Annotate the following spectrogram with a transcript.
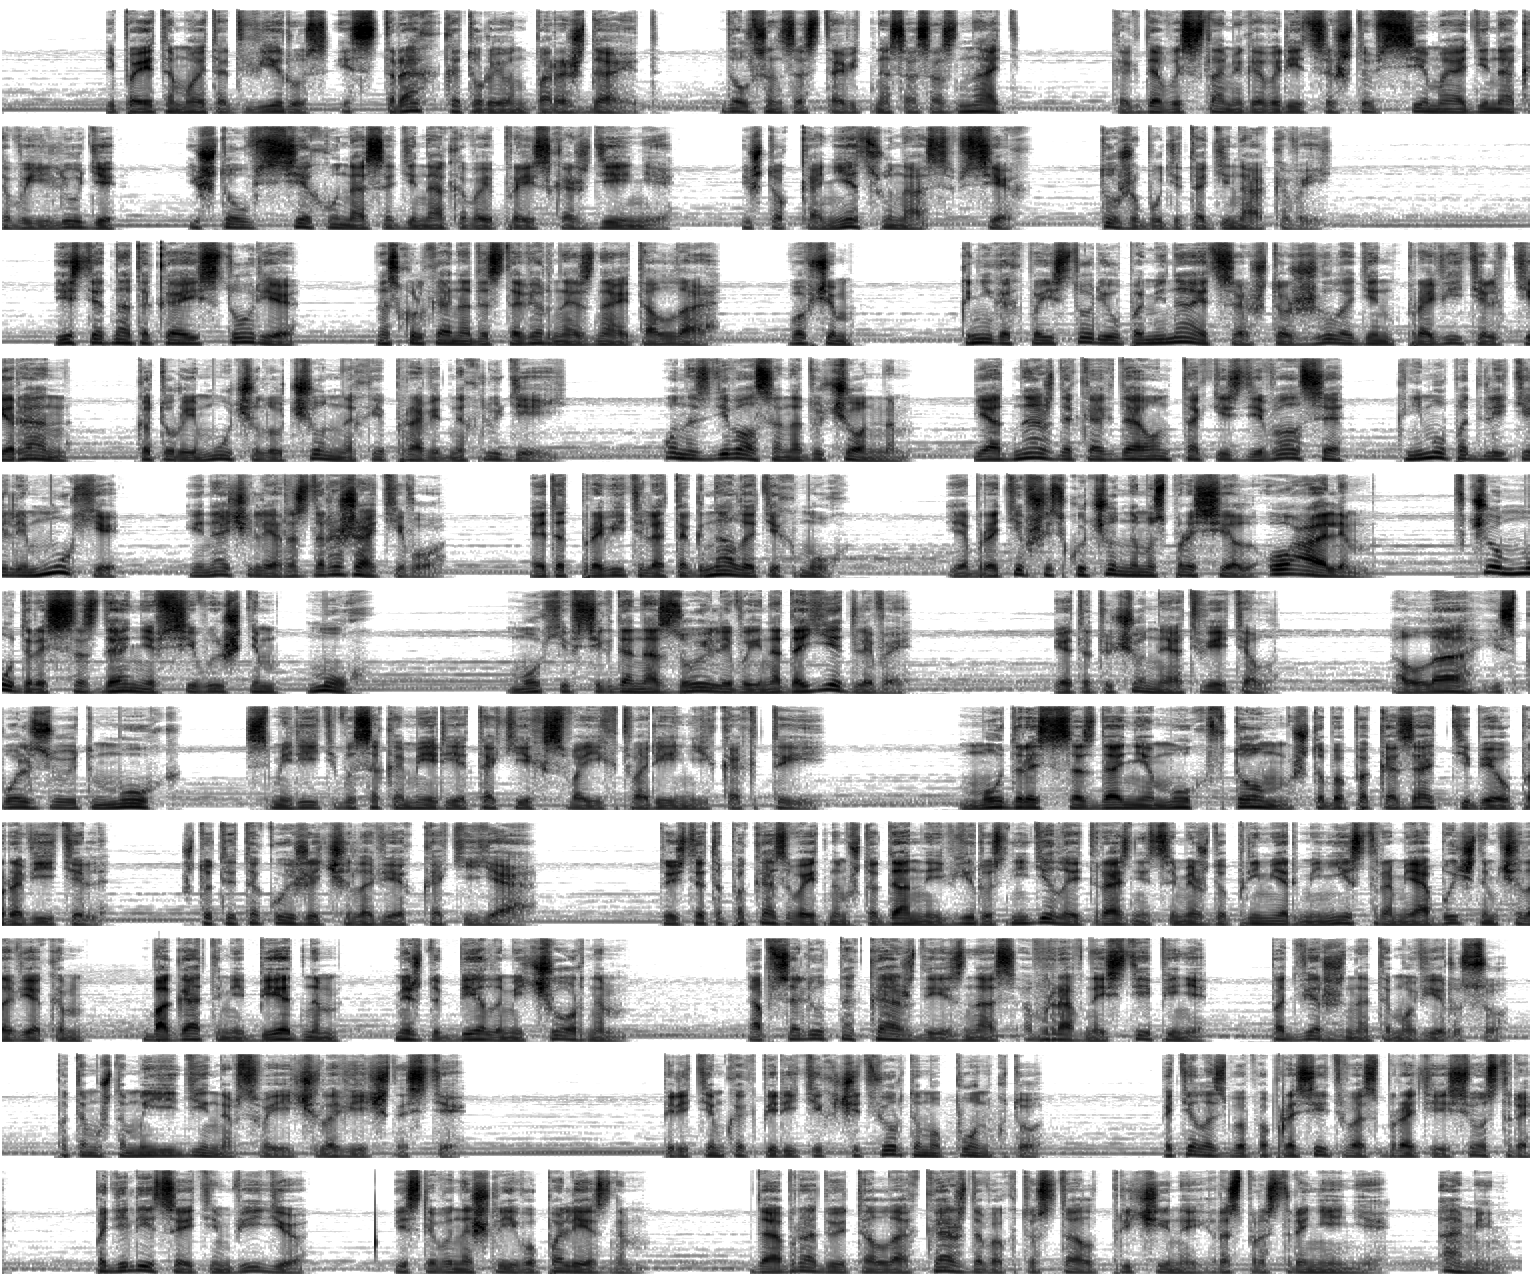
И поэтому этот вирус и страх, который он порождает, должен заставить нас осознать, когда в исламе говорится, что все мы одинаковые люди и что у всех у нас одинаковое происхождение, и что конец у нас всех тоже будет одинаковый. Есть одна такая история, насколько она достоверная, знает Аллах. В общем, в книгах по истории упоминается, что жил один правитель-тиран, который мучил ученых и праведных людей. Он издевался над ученым, и однажды, когда он так издевался, к нему подлетели мухи и начали раздражать его. Этот правитель отогнал этих мух и, обратившись к ученому, спросил, «О, Алим, в чем мудрость создания Всевышним мух? Мухи всегда назойливы и надоедливы, этот ученый ответил, «Аллах использует мух смирить высокомерие таких своих творений, как ты. Мудрость создания мух в том, чтобы показать тебе, управитель, что ты такой же человек, как и я». То есть это показывает нам, что данный вирус не делает разницы между премьер-министром и обычным человеком, богатым и бедным, между белым и черным. Абсолютно каждый из нас в равной степени подвержен этому вирусу, потому что мы едины в своей человечности. Перед тем, как перейти к четвертому пункту, хотелось бы попросить вас, братья и сестры, поделиться этим видео, если вы нашли его полезным. Да обрадует Аллах каждого, кто стал причиной распространения. Аминь.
